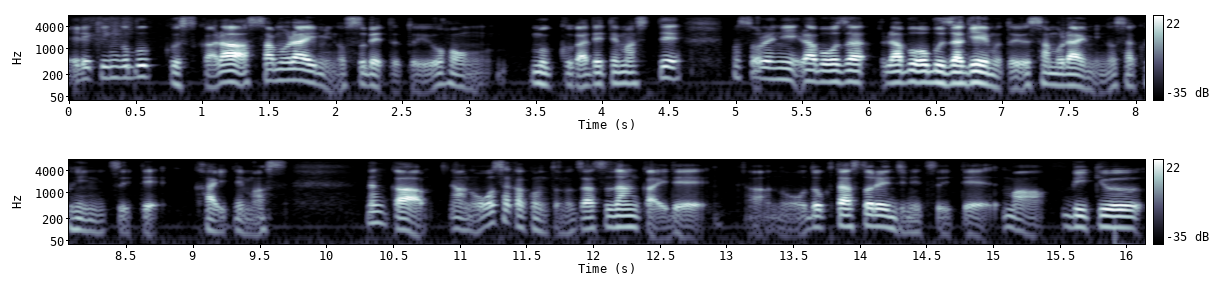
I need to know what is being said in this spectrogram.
エレキングブックスからサムライミのすべてという本、ムックが出てまして、それにラブオザラブオブザゲームというサムライミの作品について書いてます。なんか、あの、大阪君との雑談会で、あの、ドクターストレンジについて、まあ、B 級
